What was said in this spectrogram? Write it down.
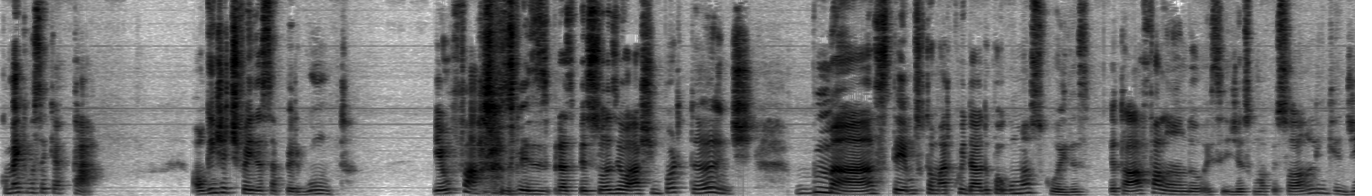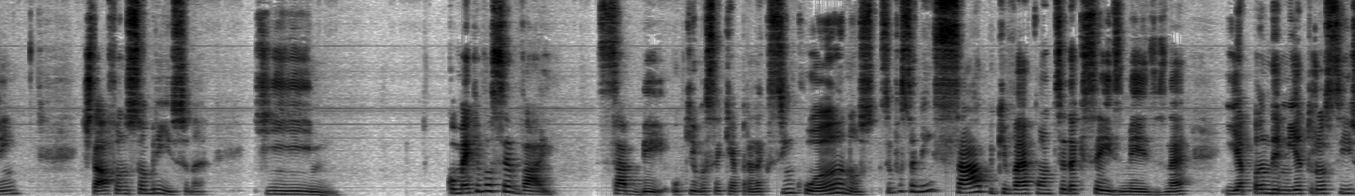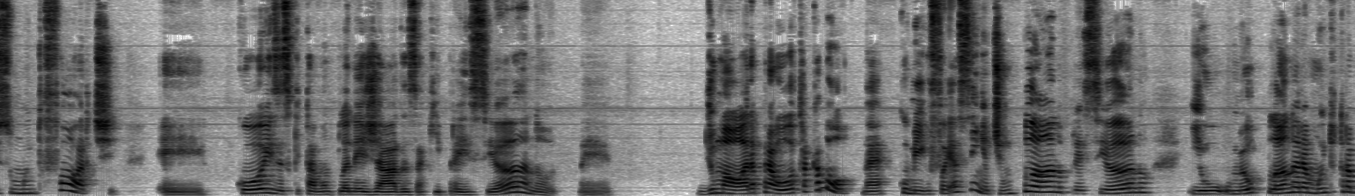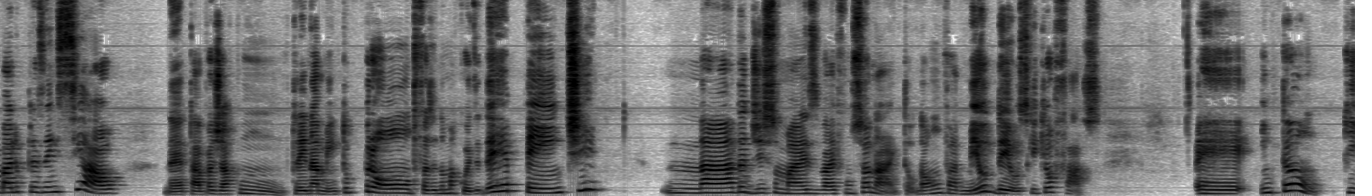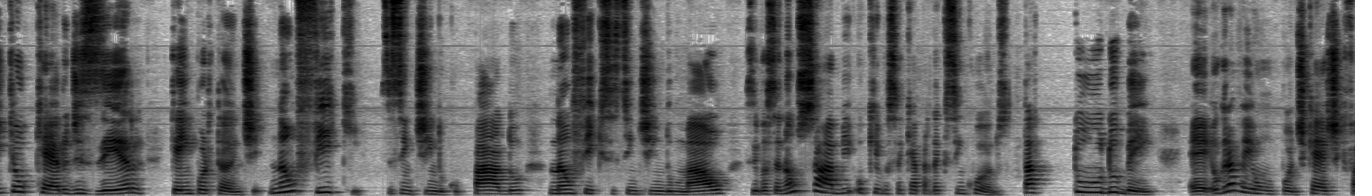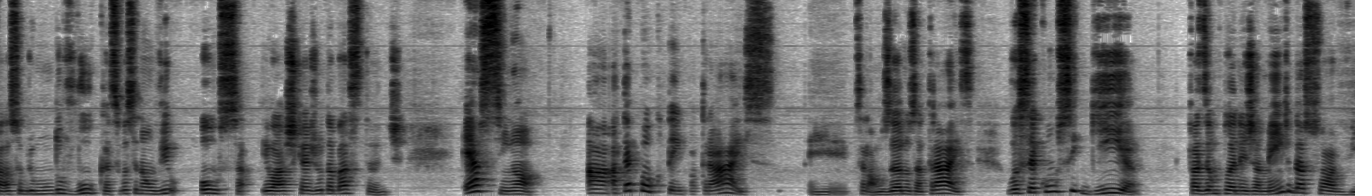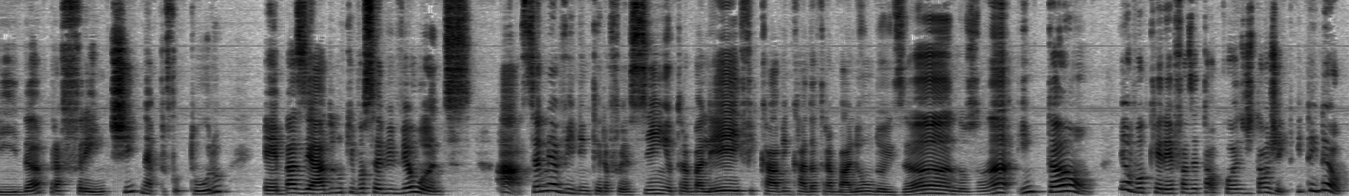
Como é que você quer estar? Tá? Alguém já te fez essa pergunta? Eu faço às vezes para as pessoas, eu acho importante, mas temos que tomar cuidado com algumas coisas. Eu estava falando esses dias com uma pessoa lá no LinkedIn, que estava falando sobre isso, né? Que como é que você vai saber o que você quer para daqui cinco anos se você nem sabe o que vai acontecer daqui seis meses, né? E a pandemia trouxe isso muito forte. É, coisas que estavam planejadas aqui para esse ano, é, de uma hora para outra acabou, né? Comigo foi assim, eu tinha um plano para esse ano e o, o, meu plano era muito trabalho presencial, né? Tava já com treinamento pronto, fazendo uma coisa. De repente, nada disso mais vai funcionar. Então dá um, meu Deus, o que que eu faço? É, então, o que que eu quero dizer que é importante? Não fique se sentindo culpado, não fique se sentindo mal se você não sabe o que você quer para daqui cinco anos. Tá tudo bem. É, eu gravei um podcast que fala sobre o mundo VUCA. Se você não viu, ouça. Eu acho que ajuda bastante. É assim, ó. Até pouco tempo atrás, é, sei lá, uns anos atrás, você conseguia fazer um planejamento da sua vida para frente, né, para o futuro, é, baseado no que você viveu antes. Ah, se a minha vida inteira foi assim, eu trabalhei, ficava em cada trabalho um, dois anos, né? então eu vou querer fazer tal coisa de tal jeito, entendeu?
